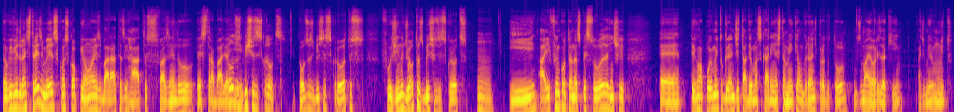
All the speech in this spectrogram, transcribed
Então eu vivi durante três meses com escorpiões, baratas e ratos, fazendo esse trabalho Todos aí. os bichos escrotos. Todos os bichos escrotos, fugindo de outros bichos escrotos. E aí fui encontrando as pessoas, a gente é, teve um apoio muito grande de Tadeu Mascarenhas também, que é um grande produtor, um dos maiores daqui, admiro muito.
